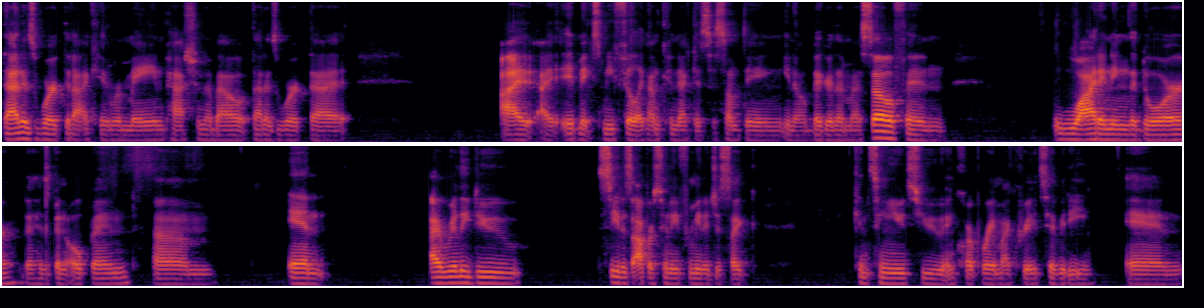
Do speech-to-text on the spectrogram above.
that is work that I can remain passionate about. That is work that I, I, it makes me feel like I'm connected to something, you know, bigger than myself and widening the door that has been opened. Um, and I really do see this opportunity for me to just like continue to incorporate my creativity and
